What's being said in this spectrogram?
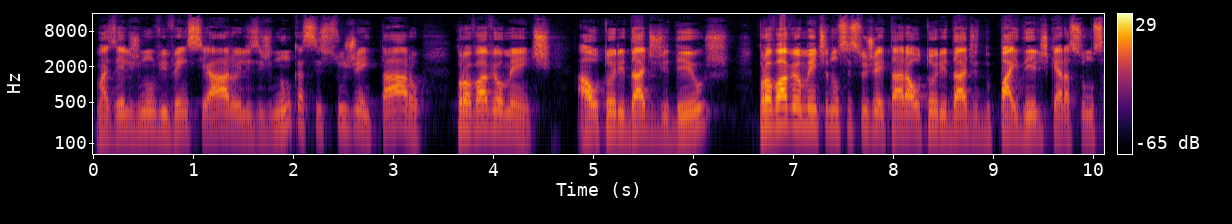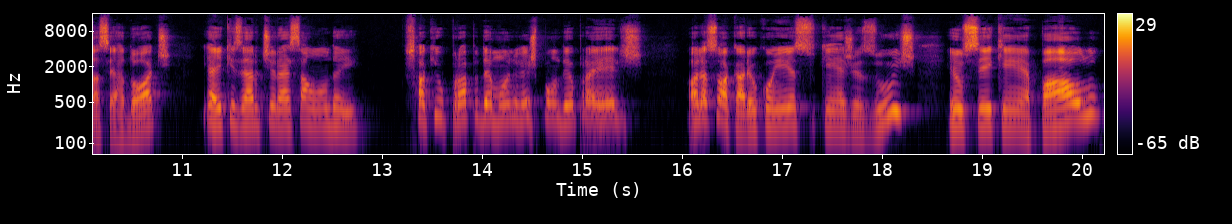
Mas eles não vivenciaram, eles nunca se sujeitaram, provavelmente, à autoridade de Deus, provavelmente não se sujeitaram à autoridade do pai deles, que era sumo sacerdote, e aí quiseram tirar essa onda aí. Só que o próprio demônio respondeu para eles: Olha só, cara, eu conheço quem é Jesus, eu sei quem é Paulo,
